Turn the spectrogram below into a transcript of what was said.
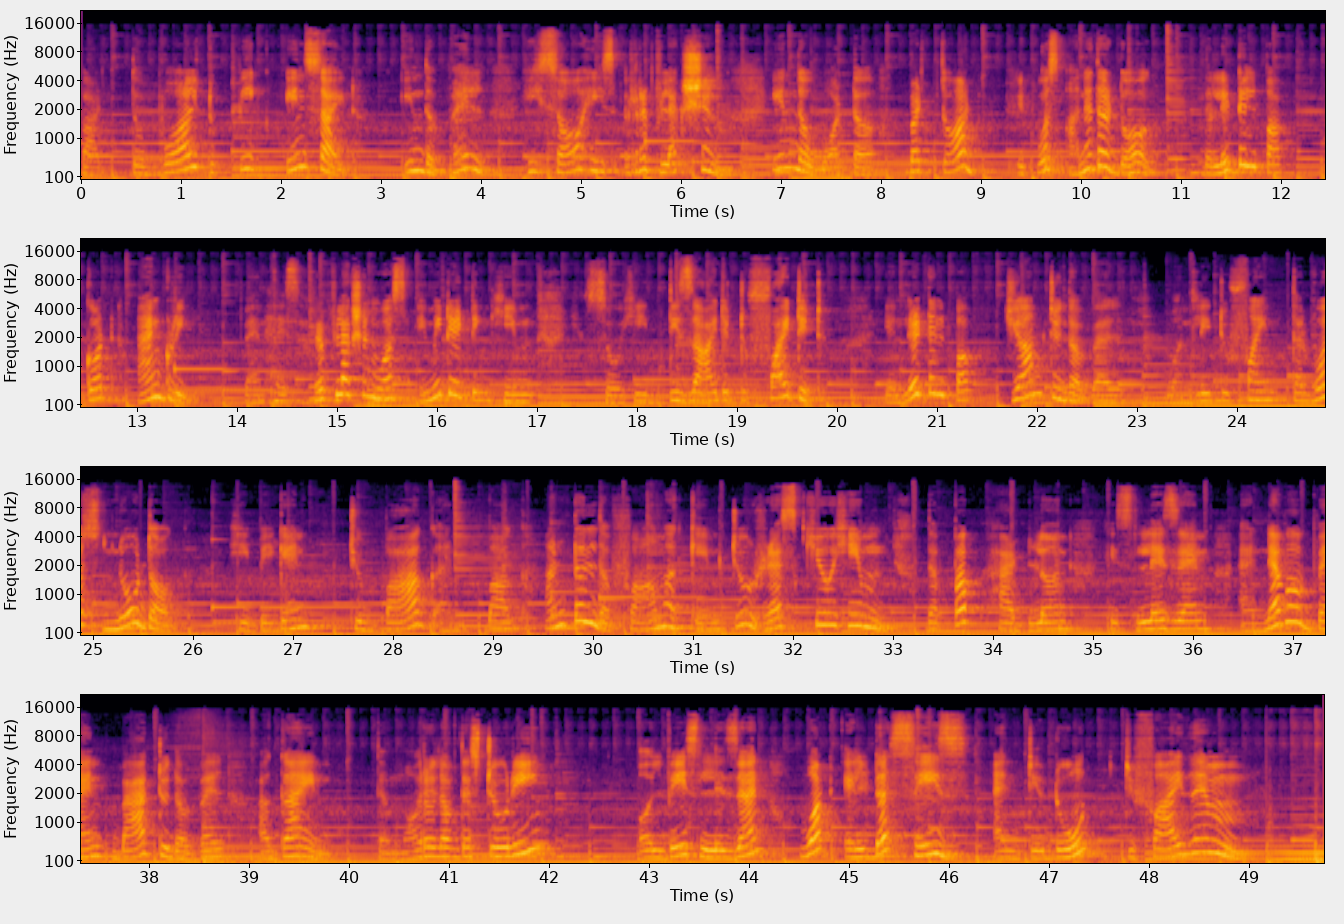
but the wall to peek inside. In the well, he saw his reflection in the water but thought it was another dog. The little pup got angry when his reflection was imitating him, so he decided to fight it. A little pup jumped in the well only to find there was no dog. He began to bark and bark until the farmer came to rescue him. The pup had learned his lesson and never went back to the well again. The moral of the story always listen what elder says and you don't defy them.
